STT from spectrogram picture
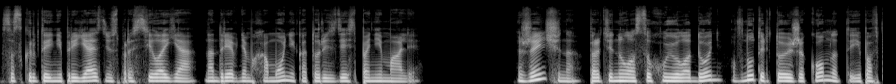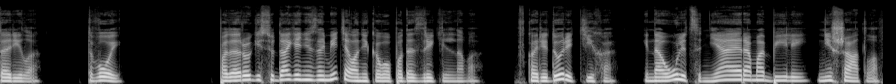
со скрытой неприязнью спросила я на древнем хамоне, который здесь понимали. Женщина протянула сухую ладонь внутрь той же комнаты и повторила: "Твой". По дороге сюда я не заметила никого подозрительного. В коридоре тихо, и на улице ни аэромобилей, ни шаттлов.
